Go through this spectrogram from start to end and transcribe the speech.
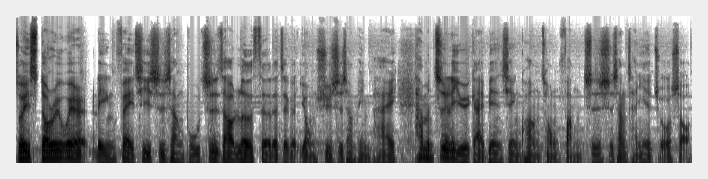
所以，Storywear 零废弃时尚不制造垃圾的这个永续时尚品牌，他们致力于改变现况，从纺织时尚产业着手。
